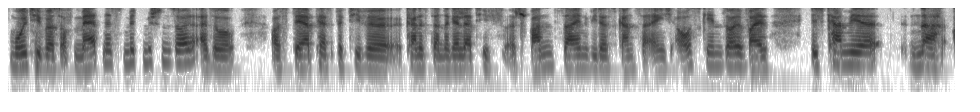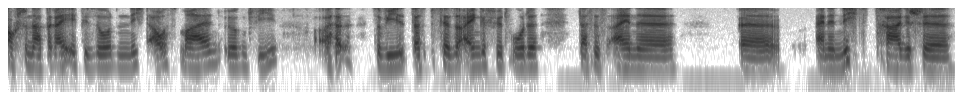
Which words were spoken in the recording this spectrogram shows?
Multiverse of Madness mitmischen soll. Also aus der Perspektive kann es dann relativ äh, spannend sein, wie das Ganze eigentlich ausgehen soll, weil ich kann mir nach, auch schon nach drei Episoden nicht ausmalen irgendwie, so wie das bisher so eingeführt wurde, dass es eine, äh, eine nicht tragische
